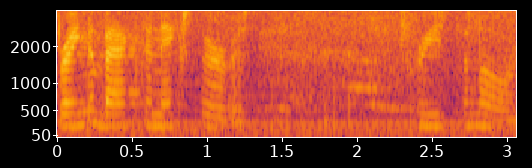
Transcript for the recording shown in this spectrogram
bring them back the next service. Praise the Lord.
